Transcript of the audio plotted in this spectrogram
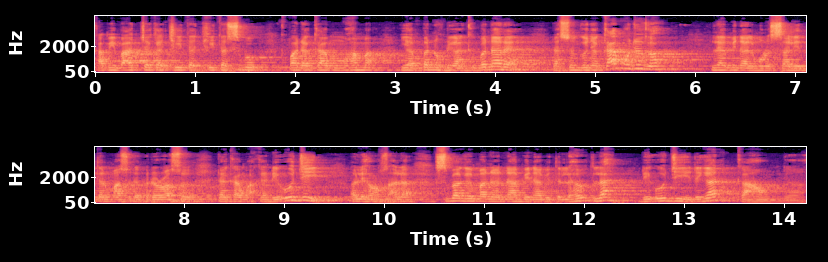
Kami bacakan cerita-cerita sebut kepada kamu Muhammad yang penuh dengan kebenaran dan sungguhnya kamu juga la minal mursalin termasuk daripada rasul dan kamu akan diuji oleh Allah Taala sebagaimana nabi-nabi telah telah diuji dengan kaumnya.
